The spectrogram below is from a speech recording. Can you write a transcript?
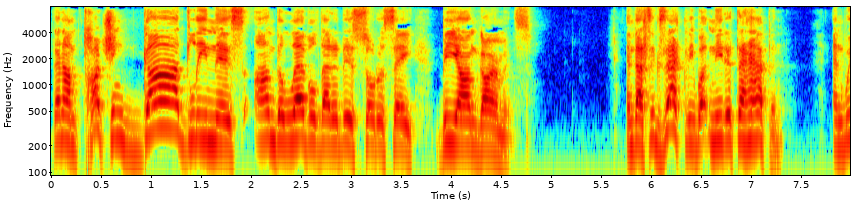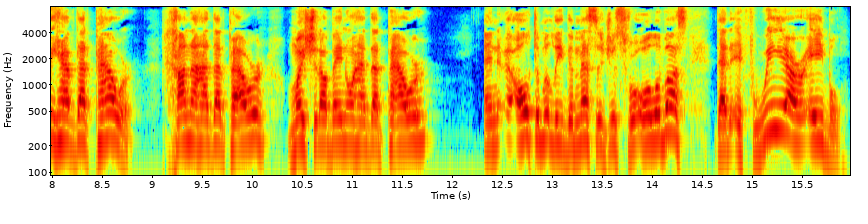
then I'm touching godliness on the level that it is, so to say, beyond garments. And that's exactly what needed to happen. And we have that power. Chana had that power. Moshe Rabbeinu had that power. And ultimately, the message is for all of us that if we are able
